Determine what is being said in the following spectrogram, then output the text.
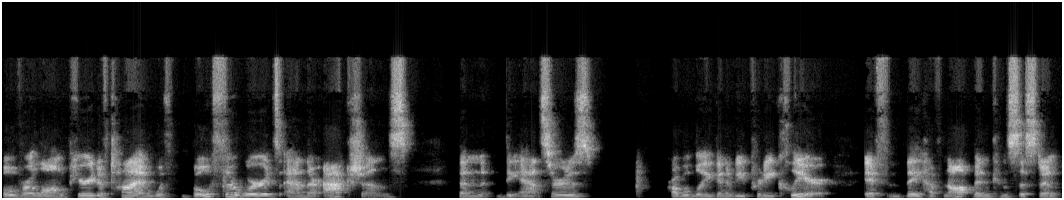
over a long period of time with both their words and their actions? Then the answer is probably going to be pretty clear. If they have not been consistent,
